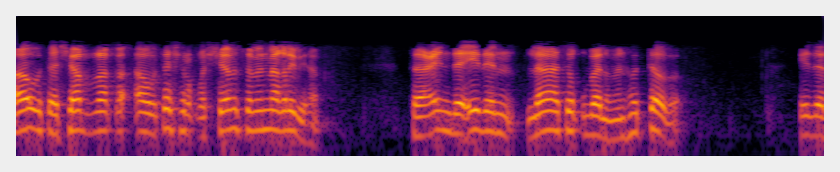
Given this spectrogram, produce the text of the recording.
أو تشرق أو تشرق الشمس من مغربها فعندئذ لا تقبل منه التوبة. إذا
